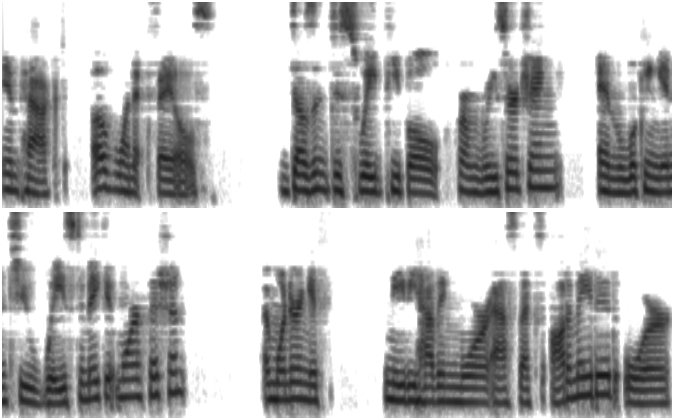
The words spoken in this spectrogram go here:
impact of when it fails doesn't dissuade people from researching and looking into ways to make it more efficient. I'm wondering if maybe having more aspects automated or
